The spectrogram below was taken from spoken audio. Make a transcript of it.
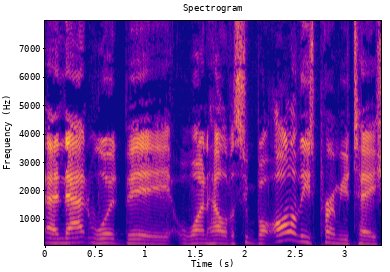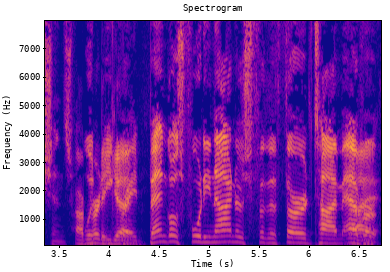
And that would be one hell of a Super Bowl. All of these permutations Are would pretty be good. great. Bengals 49ers for the third time ever Right.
